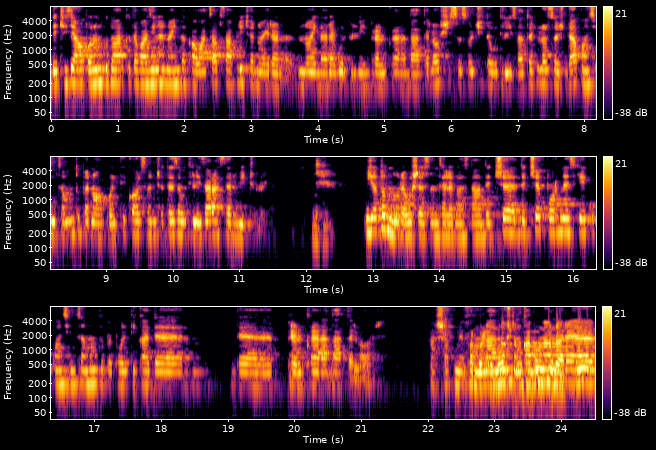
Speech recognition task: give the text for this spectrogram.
Decizia apărând cu doar câteva zile înainte ca WhatsApp să aplice noile, noile reguli privind prelucrarea datelor și să solicite utilizatorilor să-și dea consimțământul pe noua politică ori să înceteze utilizarea serviciului. Uh-huh. Eu tot nu reușesc să înțeleg asta. De ce, de ce pornesc ei cu consimțământul pe politica de, de prelucrare a datelor? Așa cum e formulat, nu știu, în capul meu nu are...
